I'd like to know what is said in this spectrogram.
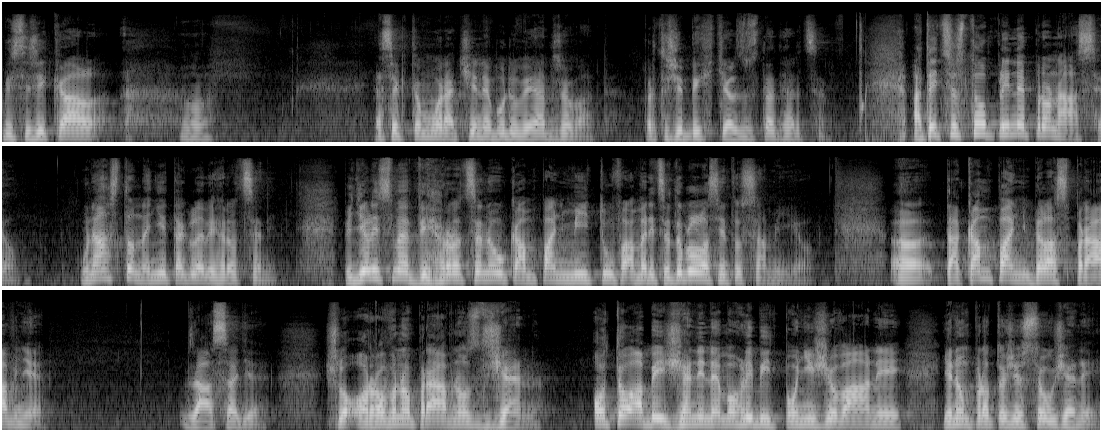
by si říkal, no, já se k tomu radši nebudu vyjadřovat, protože bych chtěl zůstat hercem. A teď co z toho plyne pro nás? Jo? U nás to není takhle vyhrocený. Viděli jsme vyhrocenou kampaň mýtů v Americe. To bylo vlastně to samé. Uh, ta kampaň byla správně v zásadě. Šlo o rovnoprávnost žen o to, aby ženy nemohly být ponižovány jenom proto, že jsou ženy.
